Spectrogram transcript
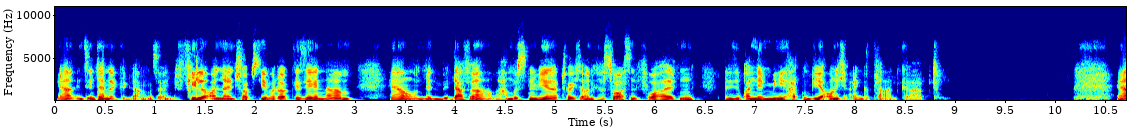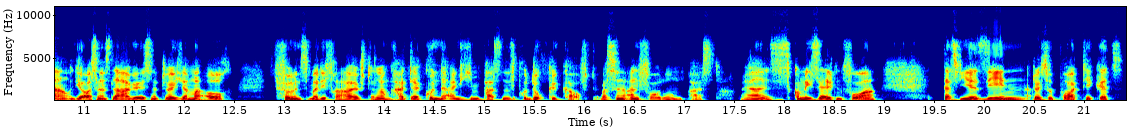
ja, ins Internet gegangen sind. Viele Online-Shops, die wir dort gesehen haben, ja, und dafür mussten wir natürlich auch Ressourcen vorhalten. Diese Pandemie hatten wir auch nicht eingeplant gehabt. Ja, und die Ausgangslage ist natürlich einmal auch, für uns immer die Fragestellung, hat der Kunde eigentlich ein passendes Produkt gekauft, was den Anforderungen passt? Ja, es kommt nicht selten vor, dass wir sehen durch Support-Tickets,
